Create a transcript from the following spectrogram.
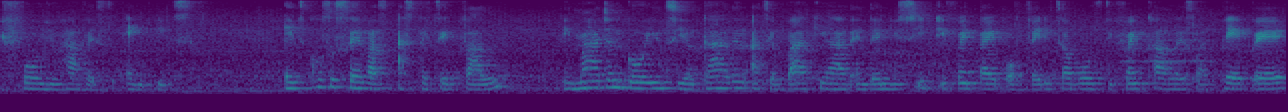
before you harvest and eat. It also serves as aesthetic value. Imagine going to your garden at your backyard and then you see different type of vegetables different colors like pepper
